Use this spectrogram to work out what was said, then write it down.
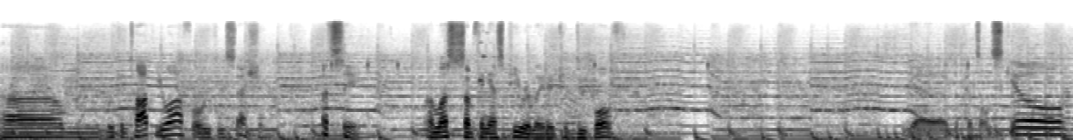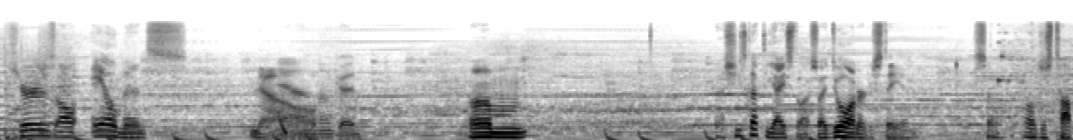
Um, we can top you off or we can session. Let's see. Unless something SP related can do both. Yeah, depends on skill. Cures all ailments. No. Yeah, no good. Um, she's got the ice lock, so I do want her to stay in. So I'll just top.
